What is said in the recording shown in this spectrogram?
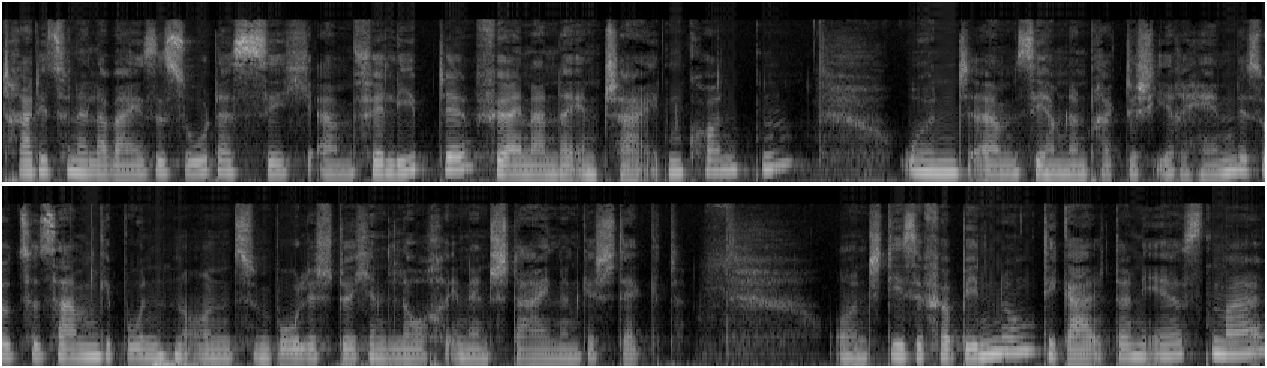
traditionellerweise so, dass sich ähm, Verliebte füreinander entscheiden konnten und ähm, sie haben dann praktisch ihre Hände so zusammengebunden und symbolisch durch ein Loch in den Steinen gesteckt. Und diese Verbindung, die galt dann erstmal,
